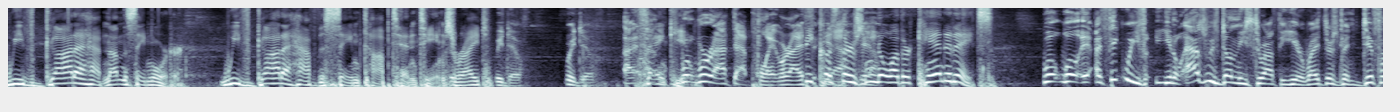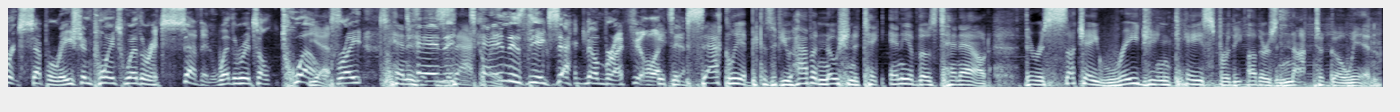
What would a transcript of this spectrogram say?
We've got to have not in the same order. We've got to have the same top 10 teams, right? We do. We do. I, Thank I- you. We're, at that point where I th- Because yeah, there's yeah. no other candidates. Well, well, I think we've, you know, as we've done these throughout the year, right? There's been different separation points, whether it's seven, whether it's a twelve, Yes. right? 10 is exactly. 10 is the exact number. I feel like It's exactly it because if you have a notion to take any of those 10 out, there is such a raging case for the others not to go in.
